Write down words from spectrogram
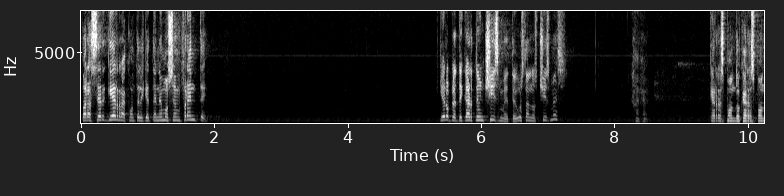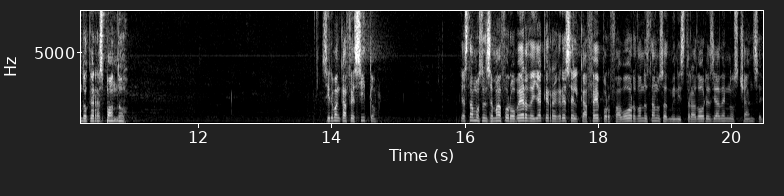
para hacer guerra contra el que tenemos enfrente. Quiero platicarte un chisme. ¿Te gustan los chismes? ¿Qué respondo? ¿Qué respondo? ¿Qué respondo? Sirvan cafecito. Ya estamos en semáforo verde, ya que regrese el café, por favor. ¿Dónde están los administradores? Ya denos chance.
